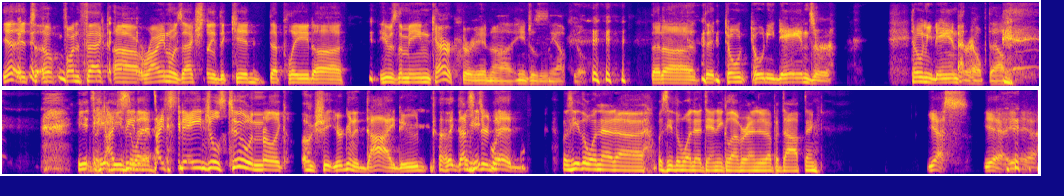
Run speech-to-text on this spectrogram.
yeah, it's a fun fact. Uh, Ryan was actually the kid that played. Uh, he was the main character in uh, Angels in the Outfield. that uh, that Tony, Tony Danza, Tony Danza helped out. He, like, he- I see the the, I see the Angels too, and they're like, "Oh shit, you're gonna die, dude! like that Was means he- you're dead." was he the one that uh was he the one that Danny Glover ended up adopting? Yes, yeah, yeah, yeah.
